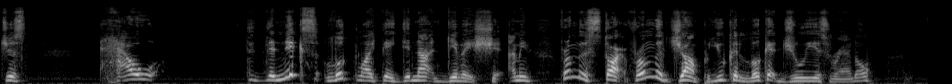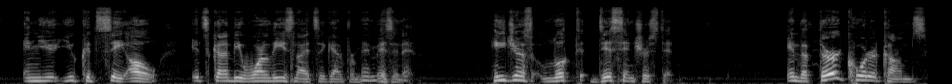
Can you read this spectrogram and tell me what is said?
just how the, the Knicks looked like they did not give a shit. I mean, from the start, from the jump, you could look at Julius Randle and you you could see, oh, it's gonna be one of these nights again from him, isn't it? He just looked disinterested. In the third quarter comes,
